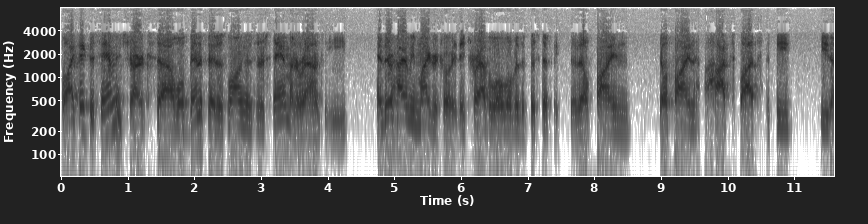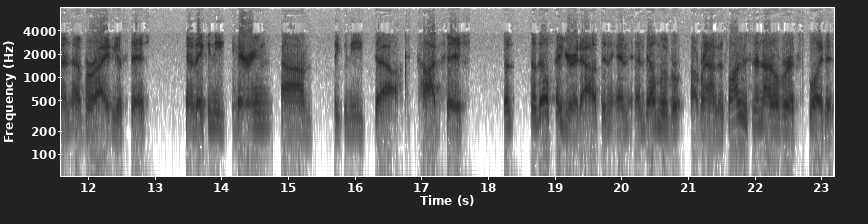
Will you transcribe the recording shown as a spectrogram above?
Well, I think the salmon sharks uh, will benefit as long as there's salmon around to eat, and they're highly migratory. They travel all over the Pacific, so they'll find they'll find hot spots to feed feed on a variety of fish. You know, they can eat herring, um, they can eat uh, codfish, so so they'll figure it out, and and and they'll move around as long as they're not overexploited.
